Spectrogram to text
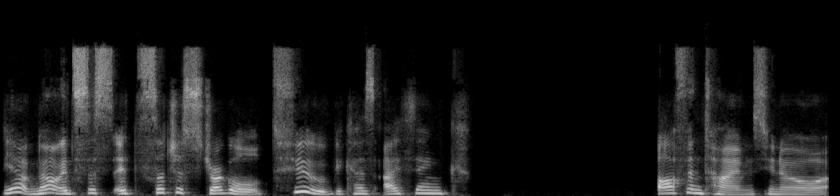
yeah, no, it's just it's such a struggle too because I think oftentimes, you know,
